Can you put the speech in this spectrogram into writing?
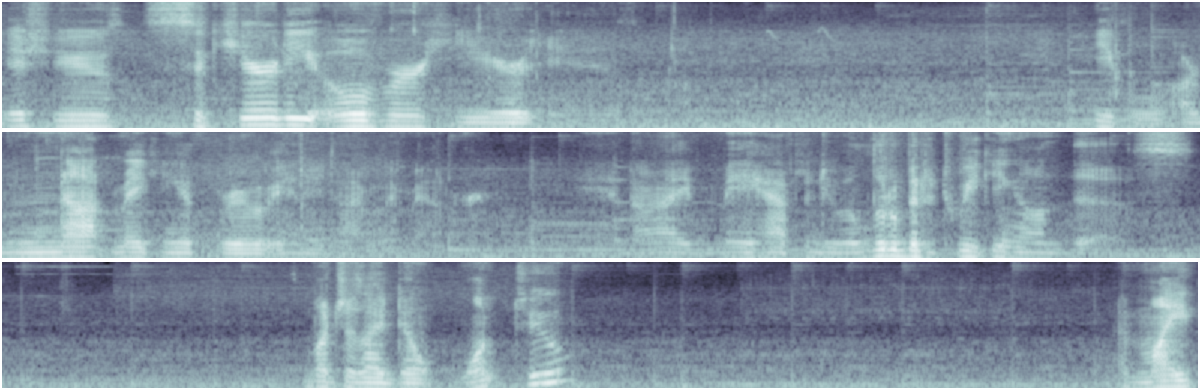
you? Issues. Security over here is people are not making it through in a timely manner. And I may have to do a little bit of tweaking on this. As much as I don't want to, I might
